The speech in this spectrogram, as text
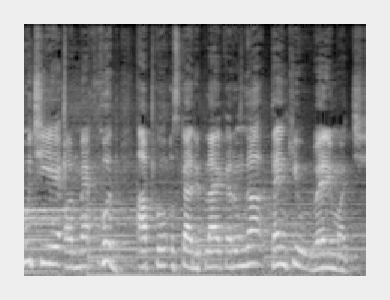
पूछिए और मैं खुद आपको उसका रिप्लाई करूँगा। थैंक यू वेरी मच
